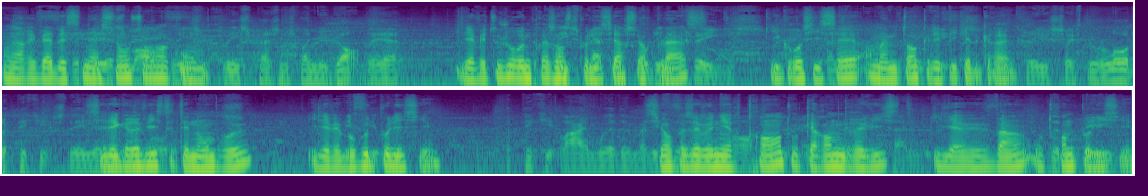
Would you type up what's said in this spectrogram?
on arrivait à destination sans encombre. Il y avait toujours une présence policière sur place qui grossissait en même temps que les piquets de grève. Si les grévistes étaient nombreux, il y avait beaucoup de policiers. Si on faisait venir 30 ou 40 grévistes, il y avait 20 ou 30 policiers.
